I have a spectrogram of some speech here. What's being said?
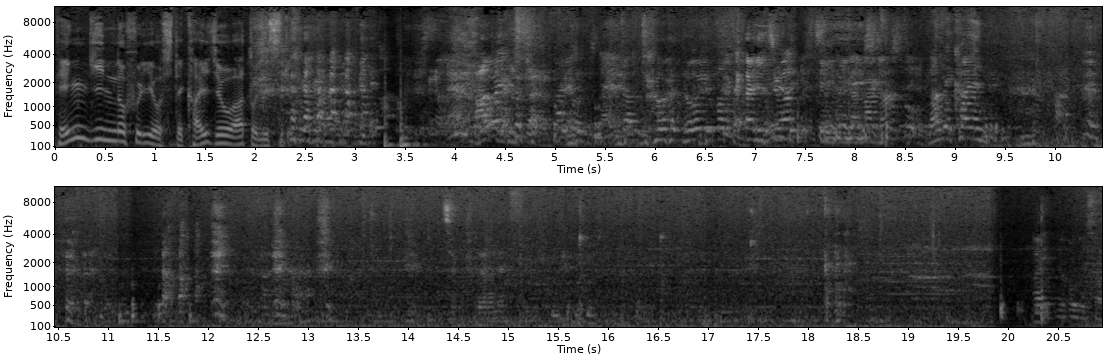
ペンギンのふりをして会場を後にする どうどういうことや会場後にするなんで帰んねんはい、横田さん、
